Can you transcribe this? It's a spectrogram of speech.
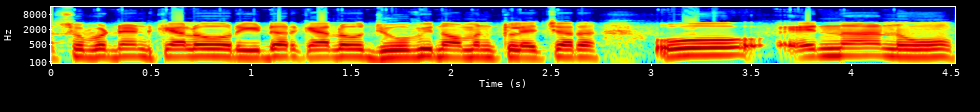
ਸੁਪਰਡੈਂਟ ਕਹਿ ਲਓ ਰੀਡਰ ਕਹਿ ਲਓ, ਜੋ ਵੀ ਨੋਮਨਕਲੇਚਰ ਉਹ ਇਹਨਾਂ ਨੂੰ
